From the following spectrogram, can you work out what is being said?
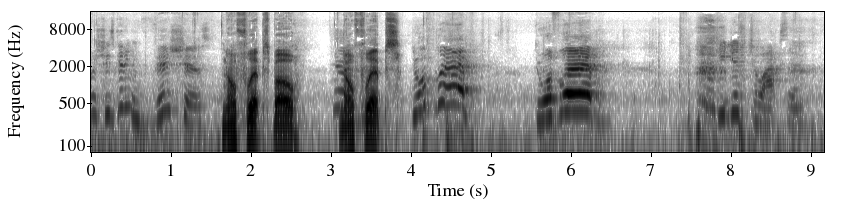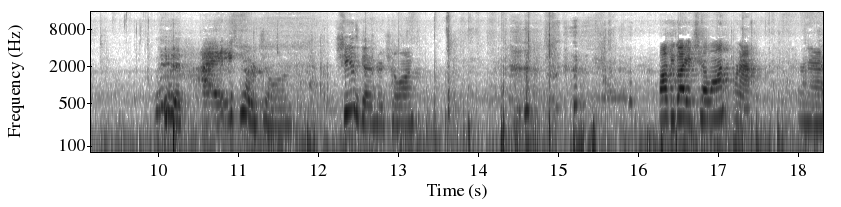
Oh, she's getting vicious. No flips, Bo. No flips. Do a flip! Do a flip! She just chillaxing. I. She's got her chill on. She is getting her chill on. Bob, you got your chill on or not? Or nah.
